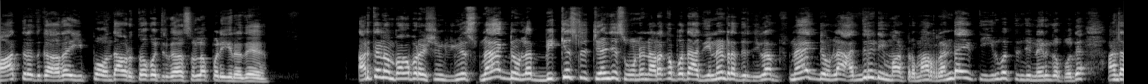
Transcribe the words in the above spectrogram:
மாற்றுறதுக்காக தான் இப்போ வந்து அவர் தோக்க வச்சிருக்கிறதா சொல்லப்படுகிறது. அடுத்து நம்ம பார்க்க போகிற விஷயம் கேட்டிங்கன்னா ஸ்மாக் டவுனில் பிக்கெஸ்ட் சேஞ்சஸ் ஒன்று நடக்க போது அது என்னன்றது தெரிஞ்சுக்கலாம். ஸ்மாக் டவுனில் அதிரடி மாற்றமாக ரெண்டாயிரத்தி இருபத்தஞ்சு நெருங்க போது அந்த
